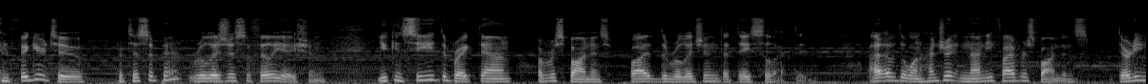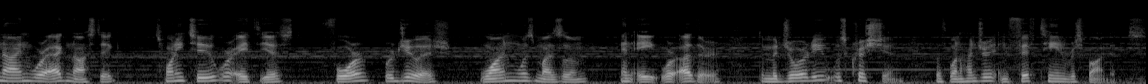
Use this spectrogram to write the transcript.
In Figure 2, Participant Religious Affiliation, you can see the breakdown of respondents by the religion that they selected. Out of the 195 respondents, 39 were agnostic, 22 were atheist, 4 were Jewish, 1 was Muslim, and 8 were other. The majority was Christian, with 115 respondents.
